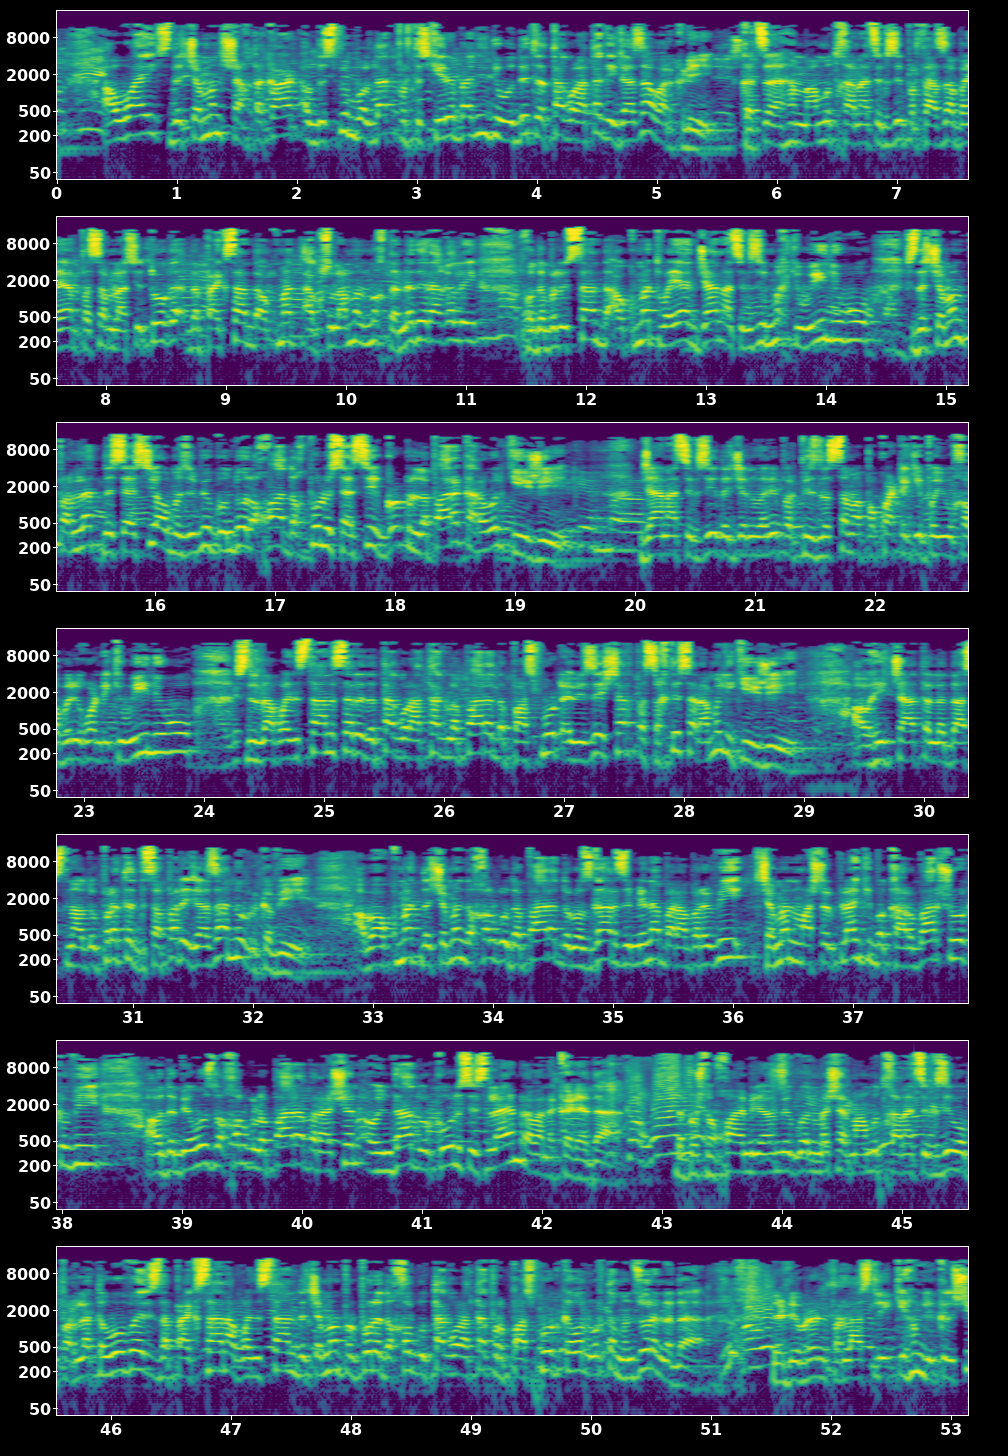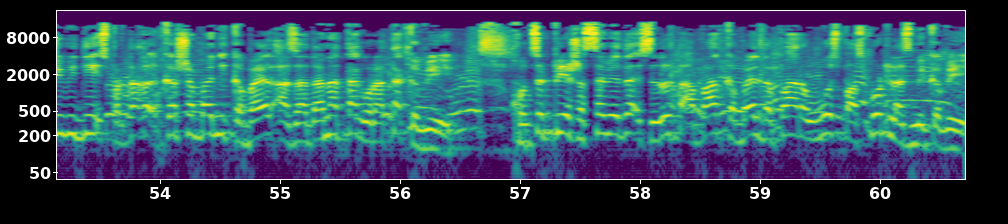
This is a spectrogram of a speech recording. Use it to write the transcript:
او وایي چې د چمن شاخته کارت او د سپین بولدک پر تذکرې باندې دې ودې ته د تګ او راتګ اجازه ورکړي. که څه هم محمود خان اڅکزي پر تازه بیان په سملاسي توګه د پاکستان د حکومت عکس العمل مخ ته نه دی راغلی، خو د بلوچستان د حکومت ویاند جان اڅکزي مخکې ویلي وو چې د چمن پر لت د سیاسي او مذهبي ګوندو له خوا د خپلو سیاسي ګټو له پاره کارول کیږي. جان اڅکزي د جنوري پر پنځلسمه په کوټه کې په یوه خبري غونډه کې ویلي وو چې له افغانستان سره د تګ راتګ له پاره د پاسپورټ او ویزې شرط په سختي سره عملي کیږي او هیچا ته له داسنادو پرته د سفر اجازه نه ورکوي. او حکومت د چمن د خلکو لپاره د روزګار زمینه برابروي چمن ماستر پلان کې به کاروبار شروع کوي او د بیوزلو خلکو لپاره به راشن او امداد ورکول سلسله هم روانه کړې ده د پښتونخوا ملي عوامي ګوند مشر محمود خان اڅکزي و پرلته وویل د پاکستان افغانستان د چمن پر پوله د خلکو تګ وراتګ پر پاسپورت کول ورته منزور نه ده د ډیورن پر لاس لیک هم لیکل شوی دی پر دغه کرښه باندې قبایل آزادانه تګ وراتګ کوي خو څه پیښه سوې ده چې دلته آباد قبایل د پاره اوس پاسپورت لازمي کوي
